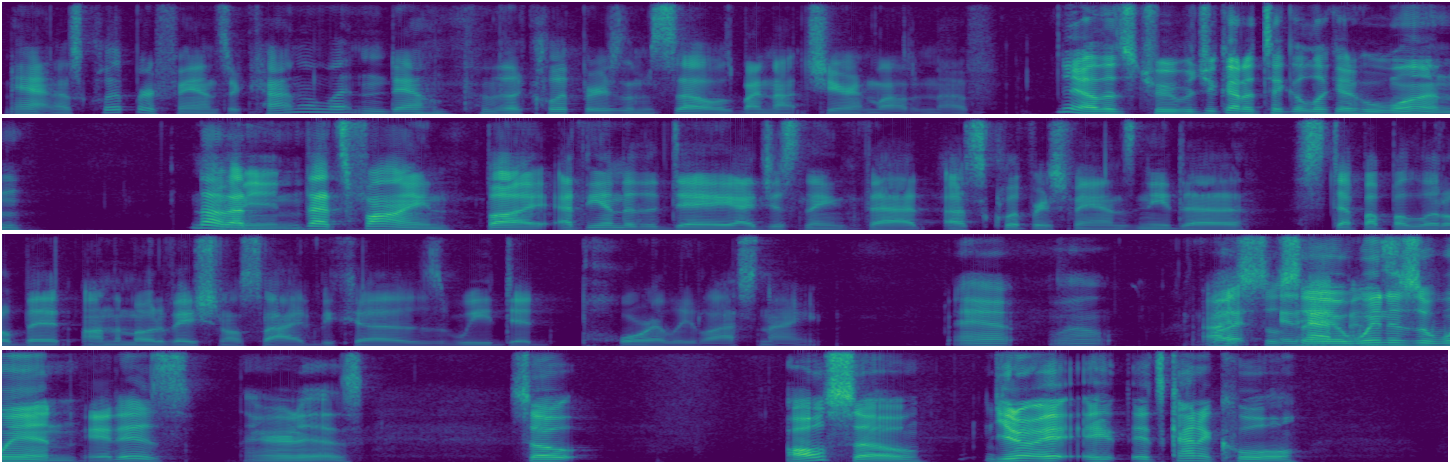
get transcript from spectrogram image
man, those Clipper fans are kind of letting down the Clippers themselves by not cheering loud enough. Yeah, that's true. But you got to take a look at who won. No, I that mean- that's fine, but at the end of the day, I just think that us Clippers fans need to step up a little bit on the motivational side because we did poorly last night. Yeah, well, I still say a win is a win. It is. There it is. So, also, you know, it, it it's kind of cool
